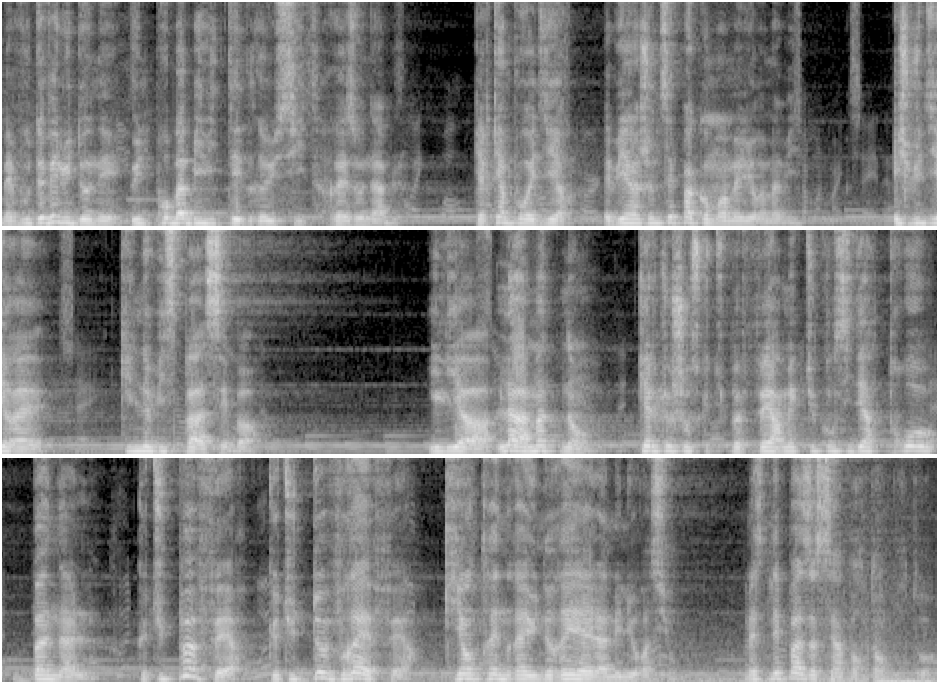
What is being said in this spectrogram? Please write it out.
Mais vous devez lui donner une probabilité de réussite raisonnable. Quelqu'un pourrait dire, eh bien, je ne sais pas comment améliorer ma vie. Et je lui dirais qu'il ne vise pas assez bas. Il y a, là, maintenant, quelque chose que tu peux faire mais que tu considères trop banal, que tu peux faire, que tu devrais faire, qui entraînerait une réelle amélioration. Mais ce n'est pas assez important pour toi.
